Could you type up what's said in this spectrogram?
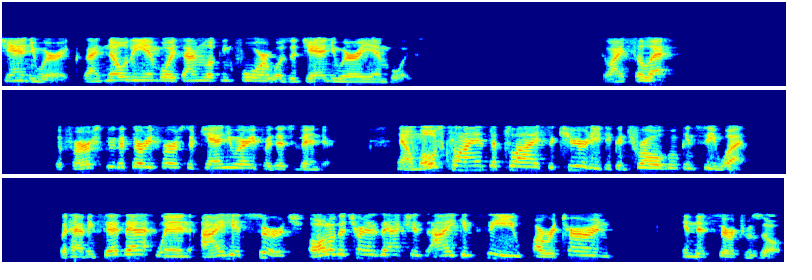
January because I know the invoice I'm looking for was a January invoice. So I select the 1st through the 31st of January for this vendor. Now, most clients apply security to control who can see what. But having said that, when I hit search, all of the transactions I can see are returned in this search result.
